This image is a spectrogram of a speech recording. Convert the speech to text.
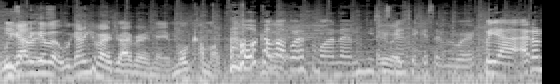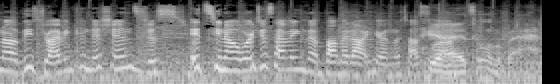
we He's gotta ours. give it. We gotta give our driver a name. We'll come up. with We'll it, come but- up with one and he's just gonna take us everywhere. But yeah, I don't know, these driving conditions just, it's, you know, we're just having to bum it out here in the Tesla. Yeah, it's a little bad.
